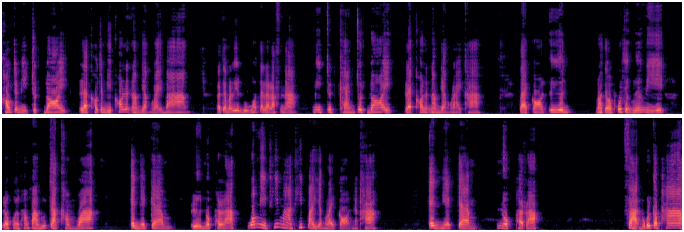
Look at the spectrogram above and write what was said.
เขาจะมีจุดด้อย และเขาจะมีข้อแนะนำอย่างไรบ้าง เราจะมาเรียนรู้ว่าแต่ละลักษณะมีจุดแข็งจุดด้อย และข้อแนะนำอย่างไรคะแต่ก่อนอื่นเราจะมาพูดถึงเรื่องนี้ เราควรทำความรู้จักคำว่าเอนเนแกรมหรือนพลักษ์ว่ามีที่มาที่ไปอย่างไรก่อนนะคะเอนเนแกรมนพรักษ์ ศาสตร์บุคลิกภาพ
